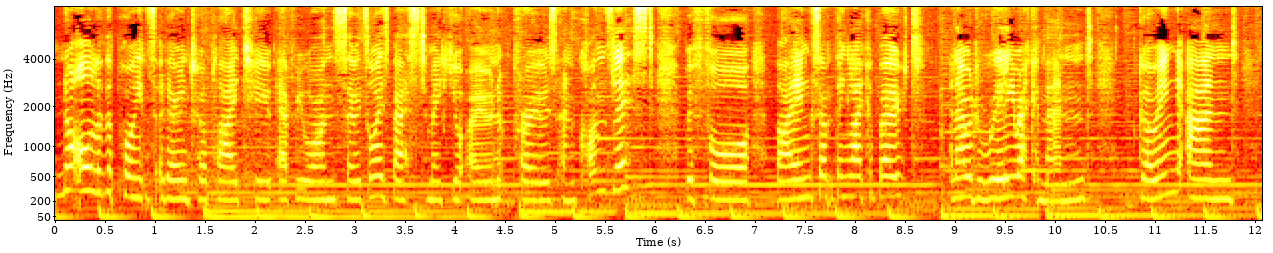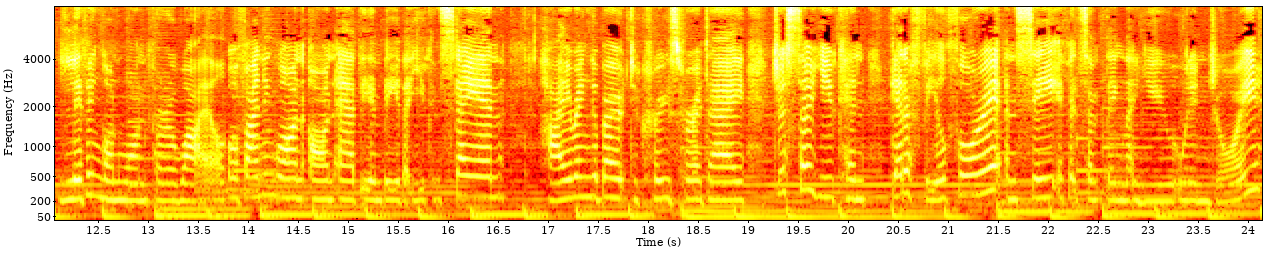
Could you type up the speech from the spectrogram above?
not all of the points are going to apply to everyone so it's always best to make your own pros and cons list before buying something like a boat and I would really recommend going and living on one for a while or finding one on Airbnb that you can stay in hiring a boat to cruise for a day, just so you can get a feel for it and see if it's something that you would enjoy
